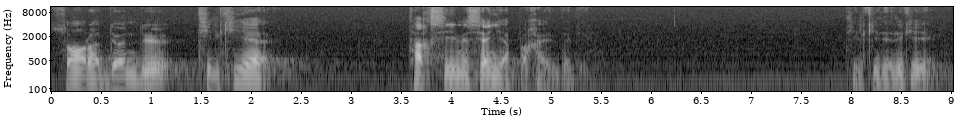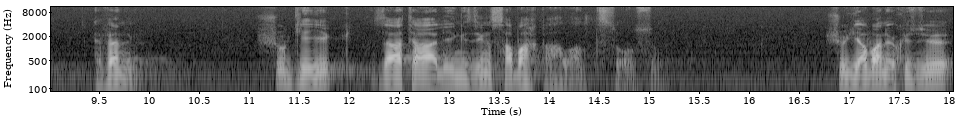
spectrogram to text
Sonra döndü tilkiye taksimi sen yap bakayım dedi. Tilki dedi ki efendim şu geyik zat halinizin sabah kahvaltısı olsun. Şu yaban öküzü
